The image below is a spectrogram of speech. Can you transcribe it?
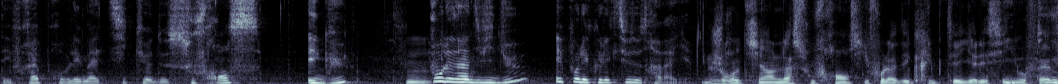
des vraies problématiques de souffrance aiguë hmm. pour les individus et pour les collectifs de travail. Je retiens la souffrance, il faut la décrypter, il y a les signaux faibles.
